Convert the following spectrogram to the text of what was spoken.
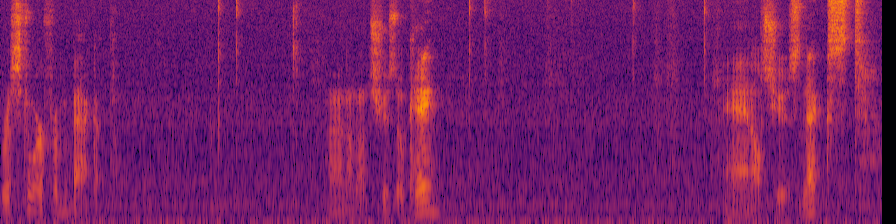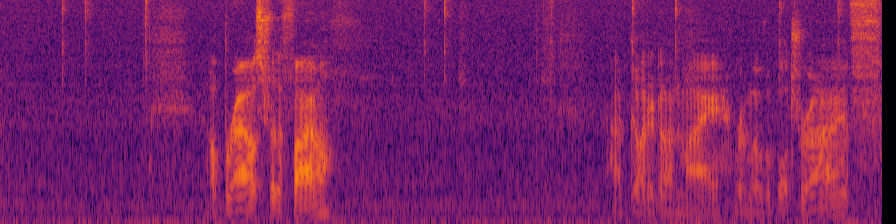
Restore from Backup. And I'm going to choose OK. And I'll choose Next. I'll browse for the file. I've got it on my removable drive.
